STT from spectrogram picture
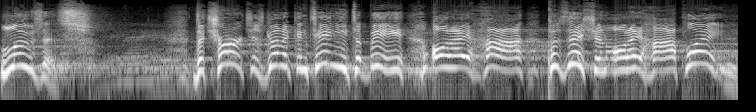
loses. The church is going to continue to be on a high position, on a high plane.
